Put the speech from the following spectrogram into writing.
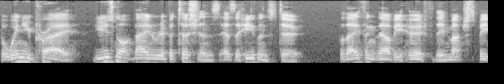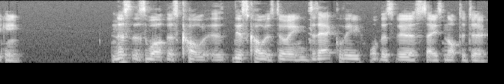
But when you pray, use not vain repetitions as the heathens do, for they think they'll be heard for their much speaking. And this is what this cult is, this cult is doing exactly what this verse says not to do.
